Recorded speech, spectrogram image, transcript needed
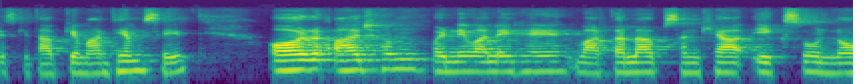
इस किताब के माध्यम से। और आज हम पढ़ने वाले हैं वार्तालाप संख्या 109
